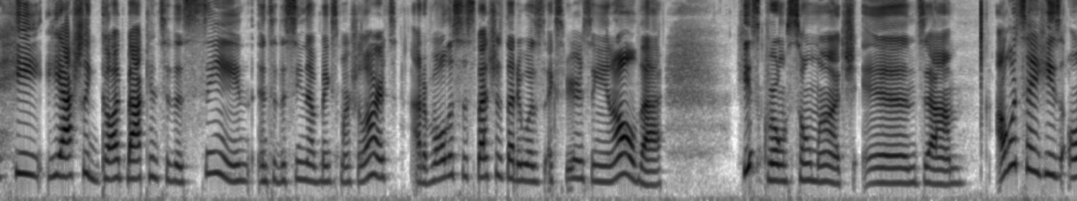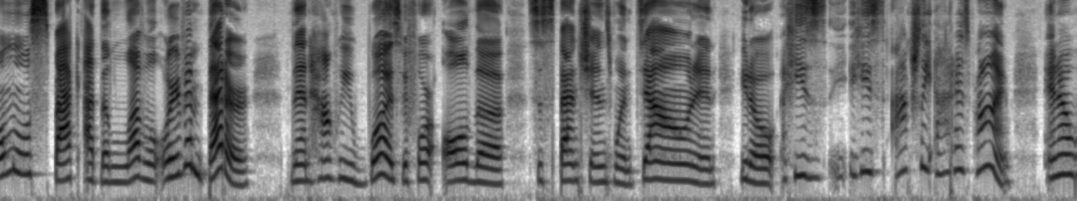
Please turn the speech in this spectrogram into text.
he he actually got back into the scene, into the scene of mixed martial arts, out of all the suspensions that he was experiencing and all that, he's grown so much, and um, I would say he's almost back at the level or even better than how he was before all the suspensions went down and you know he's he's actually at his prime. And I,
